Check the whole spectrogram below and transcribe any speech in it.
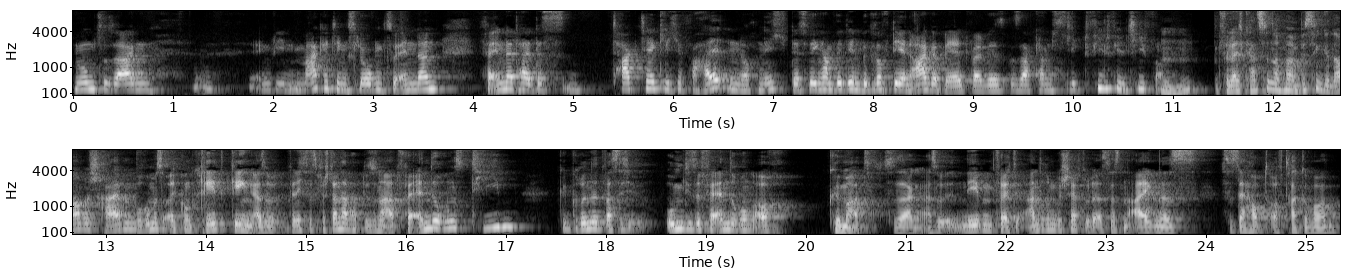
Nur um zu sagen, irgendwie einen Marketing-Slogan zu ändern, verändert halt das tagtägliche Verhalten noch nicht. Deswegen haben wir den Begriff DNA gewählt, weil wir gesagt haben, es liegt viel, viel tiefer. Mhm. Vielleicht kannst du noch mal ein bisschen genauer beschreiben, worum es euch konkret ging. Also, wenn ich das verstanden habe, habt ihr so eine Art Veränderungsteam gegründet, was sich um diese Veränderung auch kümmert, sozusagen. Also neben vielleicht anderem Geschäft oder ist das ein eigenes ist das der Hauptauftrag geworden?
